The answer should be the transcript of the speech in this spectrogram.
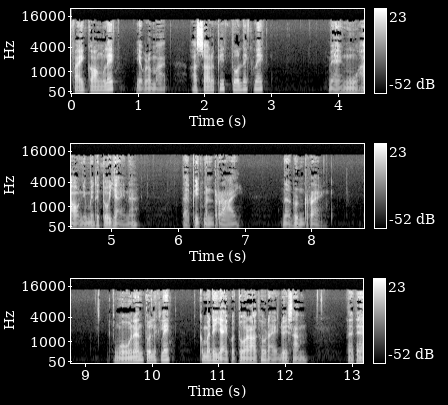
ไฟกองเล็ก อย่าประมาทอสรพิษตัวเล็กๆแหมงูเห่านี่ไม่ได้ตัวใหญ่นะ แต่พิษมันร้ายนะรุนแรง งูนั้นตัวเล็กๆ ก็ไม่ได้ใหญ่กว่าตัวเราเท่าไหร่ด้วยซ้ำแต่แต่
